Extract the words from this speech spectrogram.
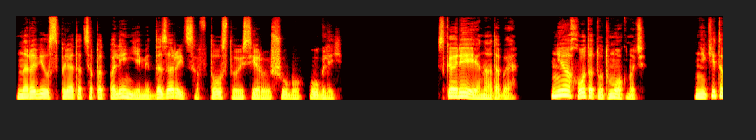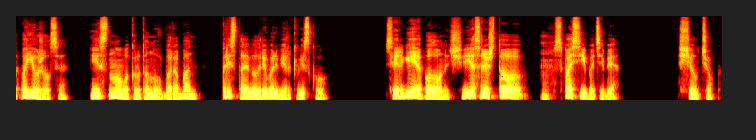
норовил спрятаться под поленьями да зарыться в толстую серую шубу углей. «Скорее надо бы. Неохота тут мокнуть». Никита поежился, и, снова крутанув барабан, приставил револьвер к виску. «Сергей Аполлоныч, если что, спасибо тебе». Щелчок.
